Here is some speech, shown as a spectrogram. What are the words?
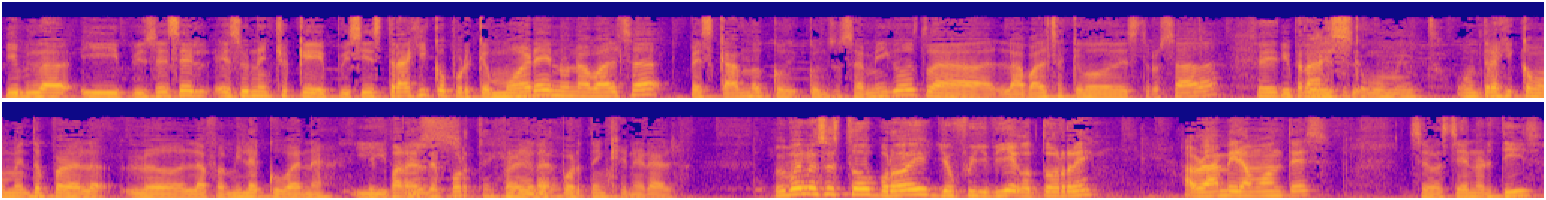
Y, la- y pues es, el, es un hecho que pues sí es trágico porque muere en una balsa pescando con, con sus amigos, la, la balsa quedó destrozada. Sí, y trágico momento. Un trágico momento para la, lo- la familia cubana. Y para el deporte en Para el general. deporte en general. Pues bueno, eso es todo por hoy. Yo fui Diego Torre Abraham Miramontes. Sebastián Ortiz.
